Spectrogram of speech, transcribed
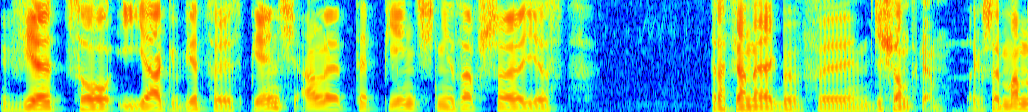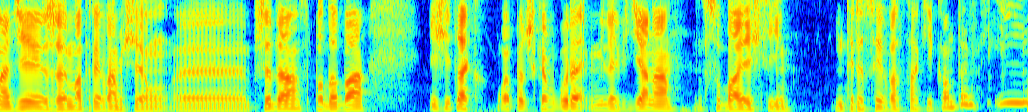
wie co i jak, wie co jest 5, ale te 5 nie zawsze jest trafiane jakby w y, dziesiątkę. Także mam nadzieję, że materiał Wam się y, przyda, spodoba. Jeśli tak, łapeczka w górę mile widziana, suba jeśli interesuje Was taki content i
